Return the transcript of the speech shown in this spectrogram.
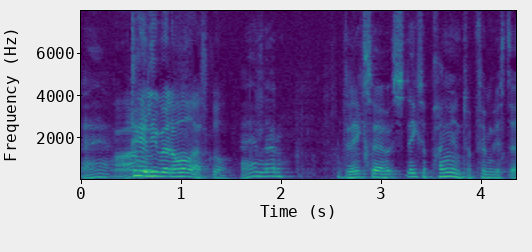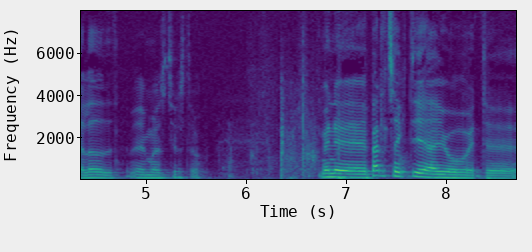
Ja, ja. Det er alligevel overrasket over. Ja, jamen, det er du. Det er ikke så, det er ikke så prangende en top 5 liste, jeg lavede, øh, må jeg tilstå. Men øh, Battletech, det er jo et, øh,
